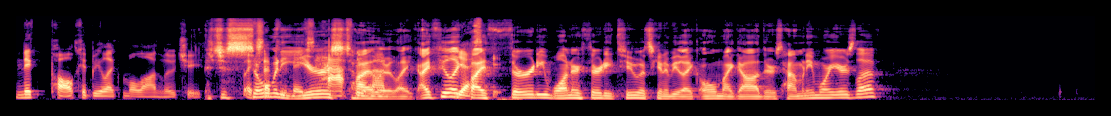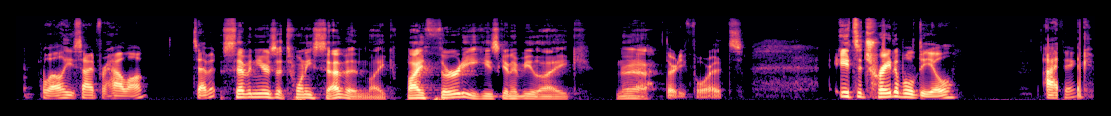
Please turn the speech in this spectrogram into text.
Nick Paul could be like Milan Lucic. It's just so many years, half the amount. Tyler. Like I feel like Yes, by it- 31 or 32 it's going to be like, "Oh my god, there's how many more years left?" Well, he signed for how long? 7? 7 years at 27. Like by 30 he's going to be like, Ugh. 34. It's it's a tradable deal, I think.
